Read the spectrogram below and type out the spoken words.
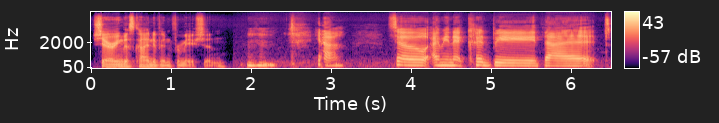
sharing this kind of information? hmm Yeah. So, I mean, it could be that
